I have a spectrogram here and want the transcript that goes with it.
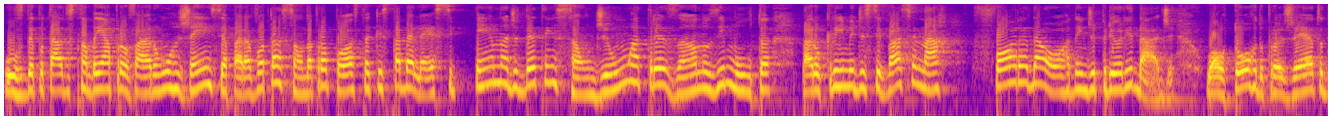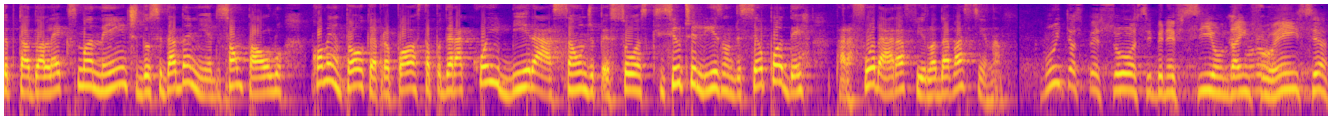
Os deputados também aprovaram urgência para a votação da proposta que estabelece pena de detenção de 1 a 3 anos e multa para o crime de se vacinar fora da ordem de prioridade. O autor do projeto, o deputado Alex Manente, do Cidadania de São Paulo, comentou que a proposta poderá coibir a ação de pessoas que se utilizam de seu poder para furar a fila da vacina. Muitas pessoas se beneficiam da influência,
